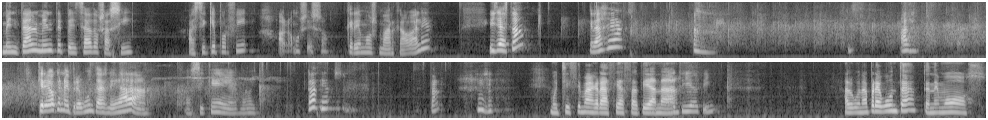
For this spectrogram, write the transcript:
mentalmente pensados así. Así que por fin hagamos eso. Queremos marca, ¿vale? Y ya está. Gracias. Creo que no hay preguntas ni nada. Así que, gracias. ¿Está? Muchísimas gracias, Tatiana. A ti, a ti. ¿Alguna pregunta? Tenemos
